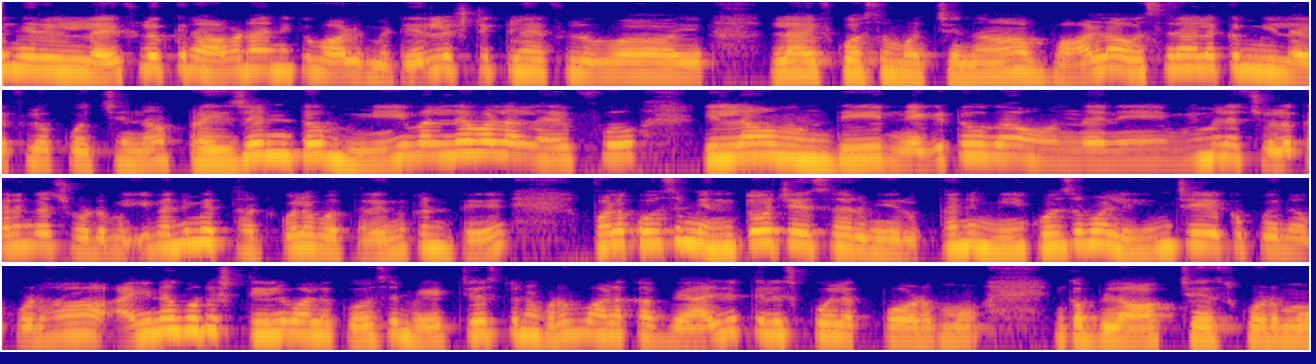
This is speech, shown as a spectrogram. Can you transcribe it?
మీరు లైఫ్‌లోకి రావడానికి వాళ్ళు మెటీరియలిస్టిక్ లైఫ్‌లో లైఫ్ కోసం వచ్చినా, వాళ్ళ అవసరాలకు మీ లైఫ్‌లోకి వచ్చినా, ప్రెజెంట్ మీ వల్లే వాళ్ళ లైఫ్ ఇలా ఉంది, నెగిటివ్గా ఉందని మిమ్మల్ని చులకరంగా చూడడం, ఇవన్నీ మీరు తట్టుకోలేకపోతారు. ఎందుకంటే వాళ్ళ కోసం ఎంతో చేశారు మీరు. కానీ మీకోసం వాళ్ళు ఏం చేయకపోయినా కూడా, అయినా కూడా స్టిల్ వాళ్ళ కోసం వెయిట్ చేస్తున్నా కూడా వాళ్ళకి ఆ వాల్యూ తెలుసుకోలేకపోవడము, ఇంకా బ్లాక్ చేసుకోవడము,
